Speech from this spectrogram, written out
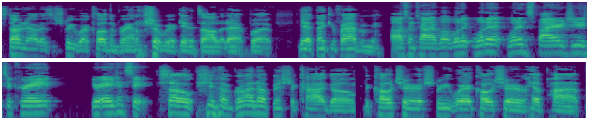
Started out as a streetwear clothing brand. I'm sure we'll get into all of that. But yeah, thank you for having me. Awesome, Tyler. Well, what what what inspired you to create your agency? So, you know, growing up in Chicago, the culture, streetwear culture, hip hop,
